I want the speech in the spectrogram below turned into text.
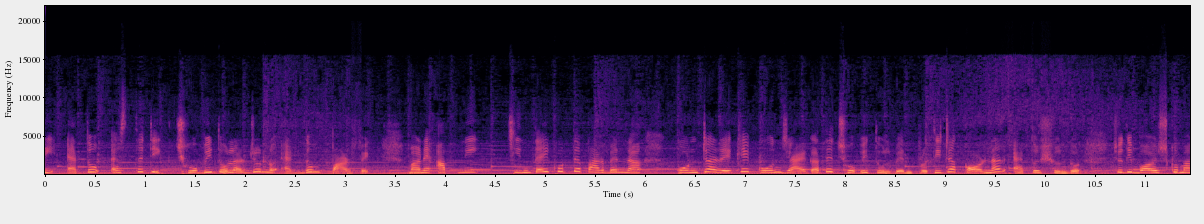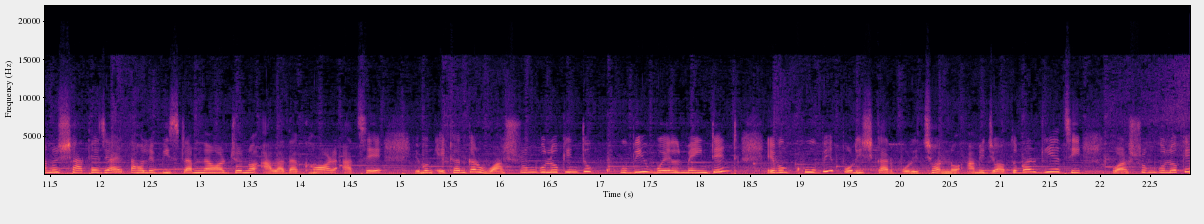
কর্নারই এত অ্যাস্থেটিক ছবি তোলার জন্য একদম পারফেক্ট মানে আপনি চিন্তাই করতে পারবেন না কোনটা রেখে কোন জায়গাতে ছবি তুলবেন। প্রতিটা কর্নার এত সুন্দর। যদি বয়স্ক মানুষ সাথে যায়, তাহলে বিশ্রাম নেওয়ার জন্য আলাদা ঘর আছে এবং এখানকার ওয়াশরুমগুলো কিন্তু খুবই ওয়েল মেনটেন্ড এবং খুবই পরিষ্কার পরিচ্ছন্ন। আমি যতবার গিয়েছি ওয়াশরুমগুলোকে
